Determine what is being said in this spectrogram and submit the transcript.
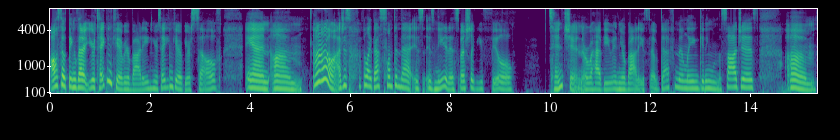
also things that you're taking care of your body, you're taking care of yourself. And um I don't know, I just I feel like that's something that is is needed, especially if you feel tension or what have you in your body. So definitely getting massages. Um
